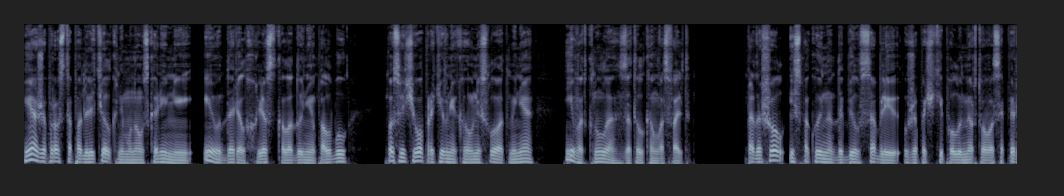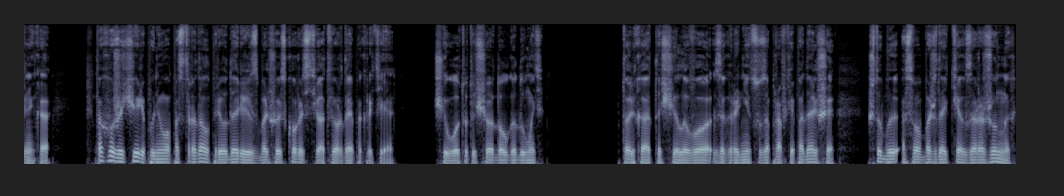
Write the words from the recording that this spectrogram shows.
я же просто подлетел к нему на ускорении и ударил хлестко ладонью по лбу, после чего противника унесло от меня и воткнуло затылком в асфальт. Подошел и спокойно добил саблей уже почти полумертвого соперника. Похоже, череп у него пострадал при ударе с большой скоростью о твердое покрытие. Чего тут еще долго думать? Только оттащил его за границу заправки подальше, чтобы освобождать тех зараженных,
